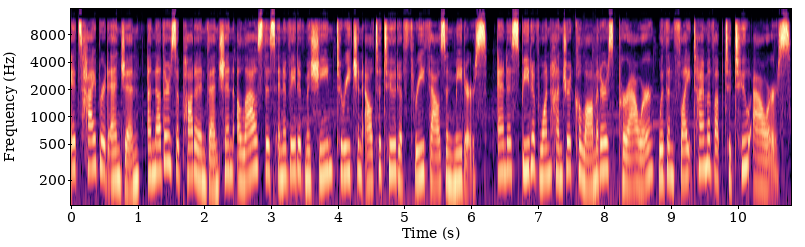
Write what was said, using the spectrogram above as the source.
Its hybrid engine, another Zapata invention allows this innovative machine to reach an altitude of 3,000 meters, and a speed of 100 kilometers per hour within flight time of up to 2 hours.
